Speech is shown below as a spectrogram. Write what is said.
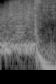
Bye.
